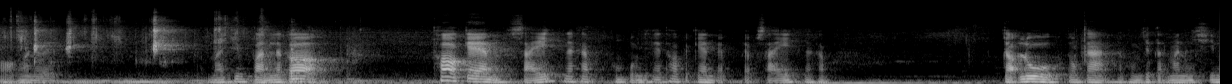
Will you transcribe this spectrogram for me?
ออกมาเลย ไม้จิ้มฟันแล้วก็ท่อแกนใสนะครับของผมจะใช้ท่อแกนแบบแบบใสนะครับ เจาะรูตรงกลางผมจะตัดมาหนึ่งชิ้น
